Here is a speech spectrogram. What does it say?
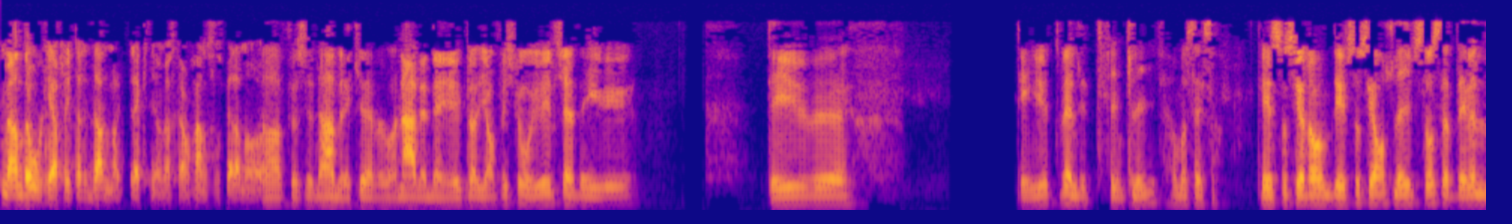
Med andra ord kan jag flytta till Danmark direkt nu om jag ska ha en chans att spela något. ja precis, nej men det kräver vara, nej men det är ju klart, jag förstår ju i och för sig, det är ju, det är ju, det är ju ett väldigt fint liv om man säger så. Det är ett socialt, det är ett socialt liv så sett, det är väl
